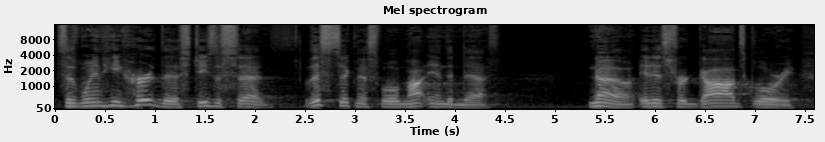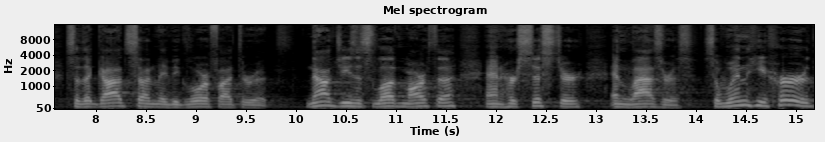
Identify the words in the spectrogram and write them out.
says, When he heard this, Jesus said, This sickness will not end in death. No, it is for God's glory, so that God's Son may be glorified through it. Now Jesus loved Martha and her sister and Lazarus. So when he heard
